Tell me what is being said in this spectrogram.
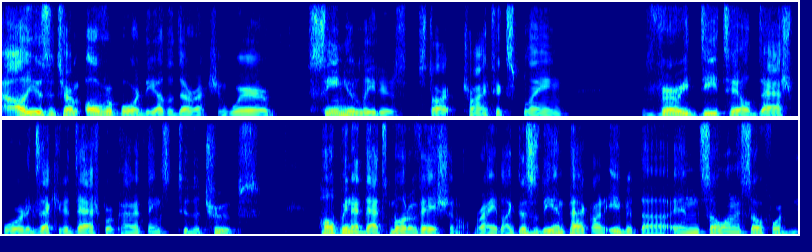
i'll use the term overboard the other direction where senior leaders start trying to explain very detailed dashboard executive dashboard kind of things to the troops hoping that that's motivational right like this is the impact on ebitda and so on and so forth mm-hmm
